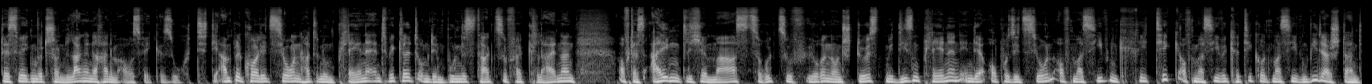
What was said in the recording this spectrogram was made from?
Deswegen wird schon lange nach einem Ausweg gesucht. Die Ampelkoalition hatte nun Pläne entwickelt, um den Bundestag zu verkleinern, auf das eigentliche Maß zurückzuführen und stößt mit diesen Plänen in der Opposition auf massiven Kritik, auf massive Kritik und massiven Widerstand.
